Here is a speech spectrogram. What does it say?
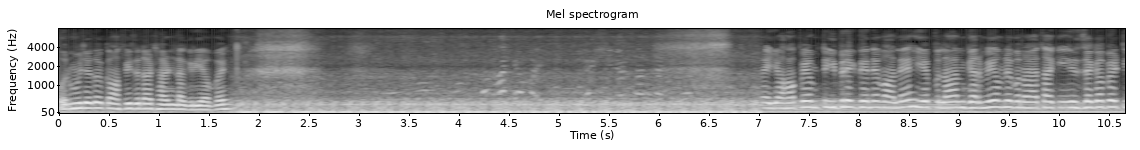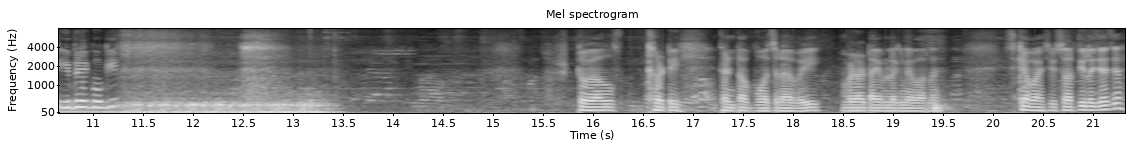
और मुझे तो काफ़ी ज़्यादा ठंड लग रही है भाई। यहाँ पे हम टी ब्रेक देने वाले हैं। ये प्लान घर में हमने बनाया था कि इस जगह पे टी ब्रेक होगी। ट्वेल्व थर्टी घंटा पहुँचना है भाई। बड़ा टाइम लगने वाला है। क्या भाई सर्दी लग जाए।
